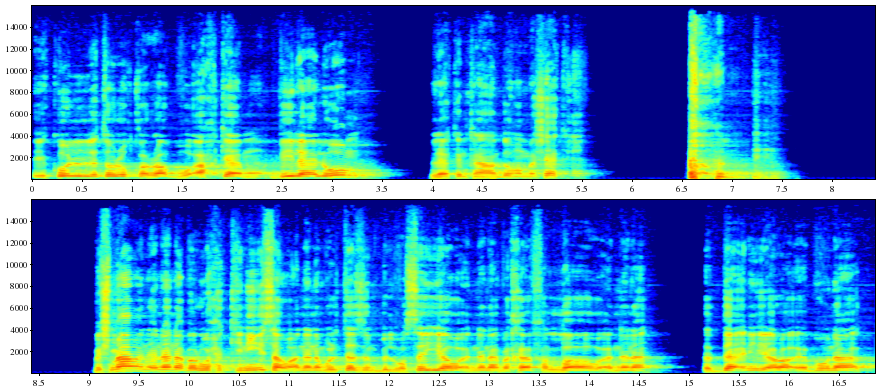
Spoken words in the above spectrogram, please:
في كل طرق الرب وأحكامه بلا لوم لكن كان عندهم مشاكل. مش معنى إن أنا بروح الكنيسة وان أنا ملتزم بالوصية وان أنا بخاف الله وان أنا صدقني يا أبونا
